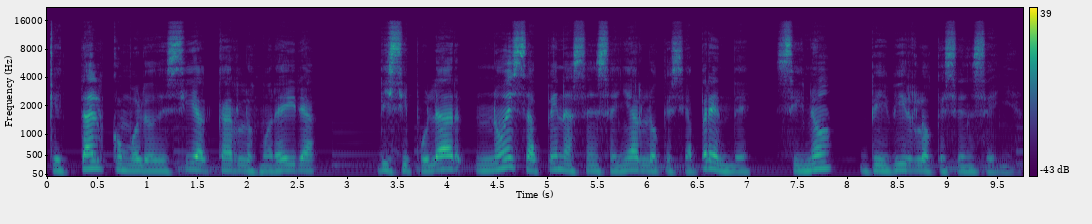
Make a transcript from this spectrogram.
que tal como lo decía Carlos Moreira, discipular no es apenas enseñar lo que se aprende, sino vivir lo que se enseña.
